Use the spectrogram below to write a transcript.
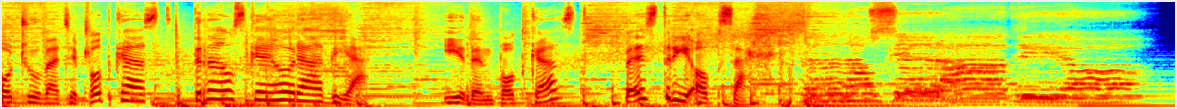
Počúvate podcast Trnavského rádia. Jeden podcast, pestrý obsah. Trnavské rádio.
